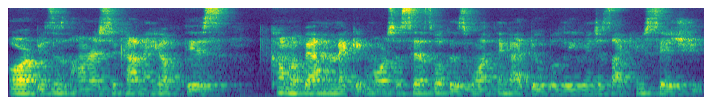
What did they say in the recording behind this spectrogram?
or business owners to kind of help this come about and make it more successful. Because one thing I do believe in, just like you said, you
